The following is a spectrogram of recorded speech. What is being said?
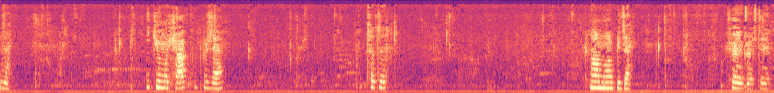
Güzel. İki yumuşak. Güzel. Tadı normal güzel. Şöyle göstereyim.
